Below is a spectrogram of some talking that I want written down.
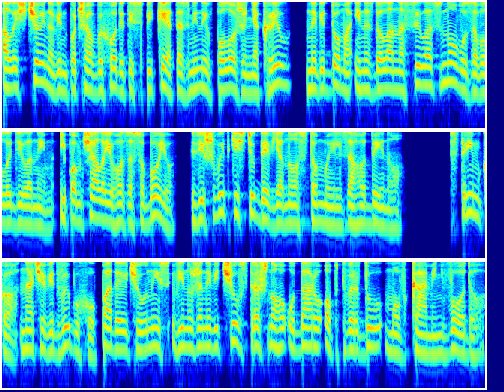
Але щойно він почав виходити з піке та змінив положення крил, невідома і нездоланна сила знову заволоділа ним і помчала його за собою зі швидкістю 90 миль за годину. Стрімко, наче від вибуху, падаючи униз, він уже не відчув страшного удару об тверду, мов камінь воду.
